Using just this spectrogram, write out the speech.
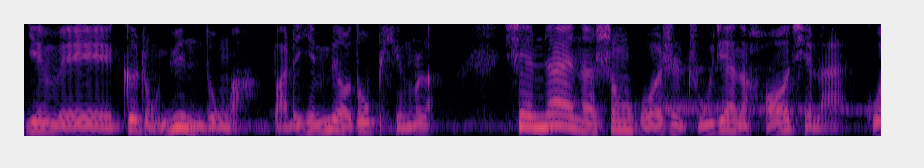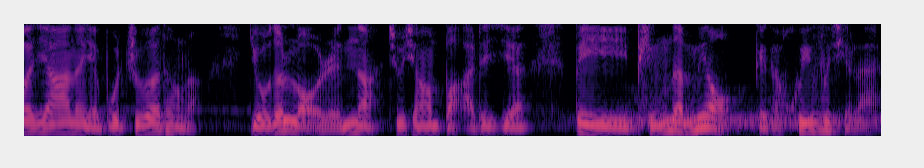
因为各种运动啊，把这些庙都平了。现在呢，生活是逐渐的好起来，国家呢也不折腾了。有的老人呢就想把这些被平的庙给它恢复起来，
